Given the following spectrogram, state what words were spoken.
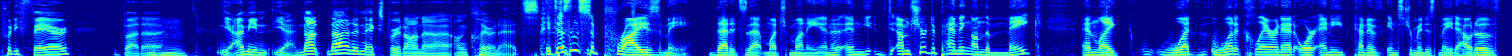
pretty fair. But uh, yeah, I mean, yeah, not not an expert on uh on clarinets. it doesn't surprise me that it's that much money. And and I'm sure depending on the make and like what what a clarinet or any kind of instrument is made out of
